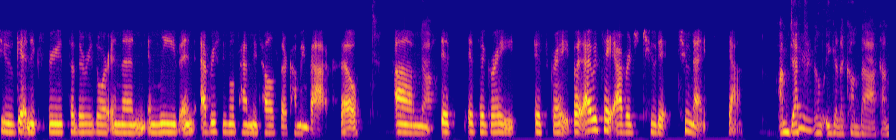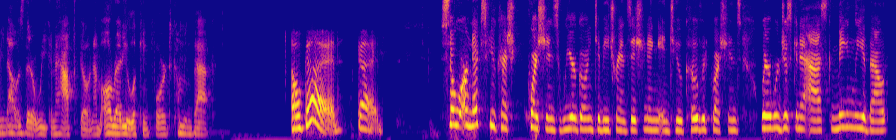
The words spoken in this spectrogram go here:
to get an experience of the resort and then and leave. And every single time they tell us they're coming back. So um, yeah. it's it's a great it's great. But I would say average two to two nights. Yeah. I'm hmm. definitely gonna come back. I mean, I was there a week and a half ago, and I'm already looking forward to coming back. Oh, good, good. So, our next few questions, we are going to be transitioning into COVID questions, where we're just going to ask mainly about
